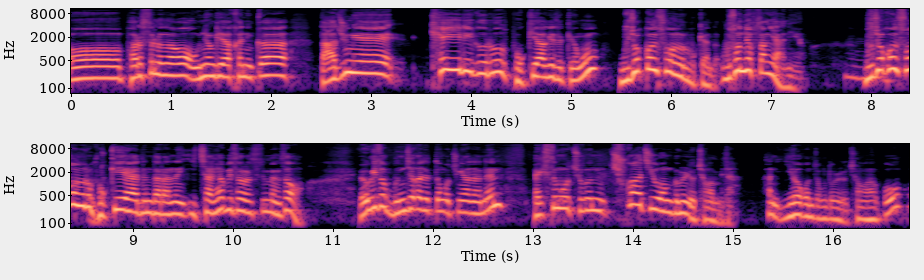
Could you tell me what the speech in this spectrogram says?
어, 바르셀로나와 5년 계약하니까 나중에 K리그로 복귀하게 될 경우 무조건 수원으로 복귀한다. 우선 협상이 아니에요. 무조건 수원으로 복귀해야 된다라는 2차 협의서를 쓰면서 여기서 문제가 됐던 것 중에 하나는 백승호 측은 추가 지원금을 요청합니다. 한 2억 원 정도를 요청하고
